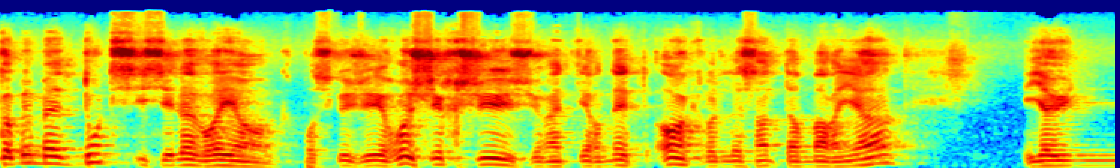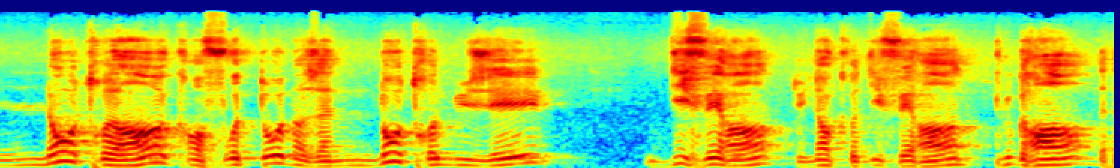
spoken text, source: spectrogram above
quand même un doute si c'est la vraie encre, parce que j'ai recherché sur Internet encre de la Santa Maria, et il y a une autre encre en photo dans un autre musée, différente, une encre différente, plus grande,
